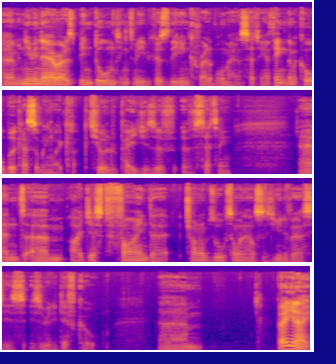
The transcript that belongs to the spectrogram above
Um, Numenera has been daunting to me because of the incredible amount of setting. I think the McCall book has something like 200 pages of, of setting. And um, I just find that trying to absorb someone else's universe is, is really difficult. Um, but you know,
